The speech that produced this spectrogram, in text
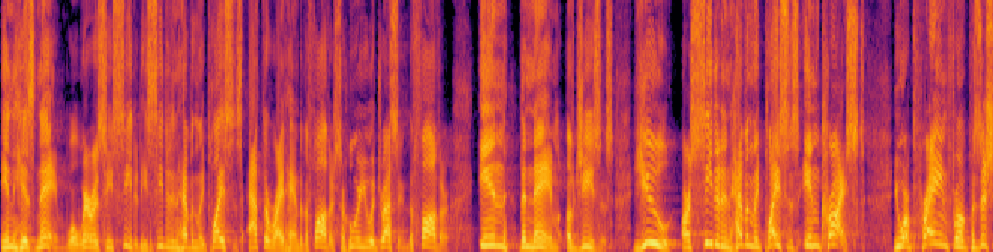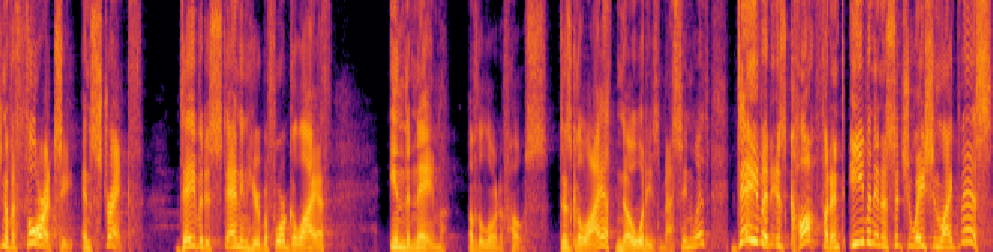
in his name. Well, where is he seated? He's seated in heavenly places at the right hand of the Father. So who are you addressing? The Father, in the name of Jesus. You are seated in heavenly places in Christ. You are praying from a position of authority and strength. David is standing here before Goliath in the name of the Lord of hosts. Does Goliath know what he's messing with? David is confident even in a situation like this.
